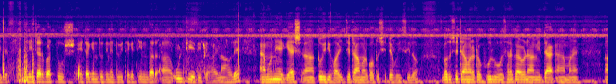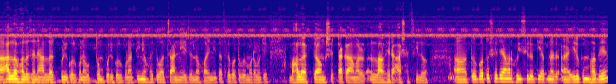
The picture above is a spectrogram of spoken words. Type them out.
এই যে লিটার বা তুষ, এটা কিন্তু দিনে দুই থেকে তিনবার উল্টিয়ে দিতে হয়। না হলে অ্যামোনিয়া গ্যাস তৈরি হয়, যেটা আমার গত সেটে হয়েছিল। গত সেটে আমার একটা ভুল বোঝার কারণে আমি মানে আল্লাহ ভালো জানে, আল্লাহর পরিকল্পনা, উত্তম পরিকল্পনা। তিনি হয়তো বা চাননি এই জন্য হয়নি। তাছাড়া গতবার মোটামুটি ভালো একটা অংশের টাকা আমার লাভের আশা ছিল। তো গত সেটে আমার হয়েছিল কি আপনার এরকমভাবে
